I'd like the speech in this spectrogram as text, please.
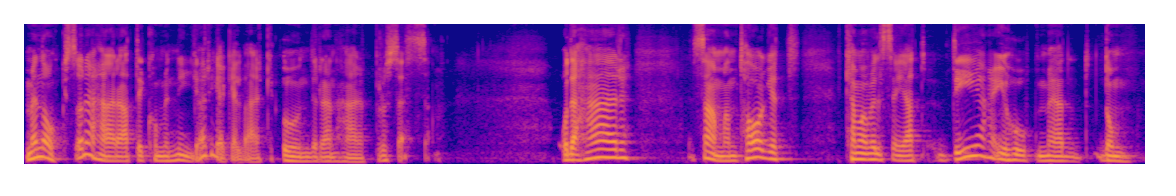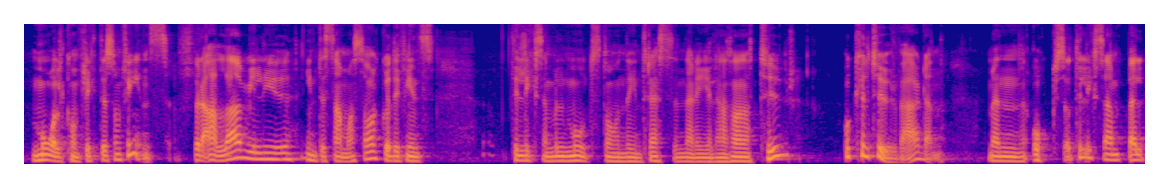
Men också det här att det kommer nya regelverk under den här processen. Och det här sammantaget kan man väl säga att det ihop med de målkonflikter som finns. För alla vill ju inte samma sak och det finns till exempel motstående intressen när det gäller natur och kulturvärden. Men också till exempel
